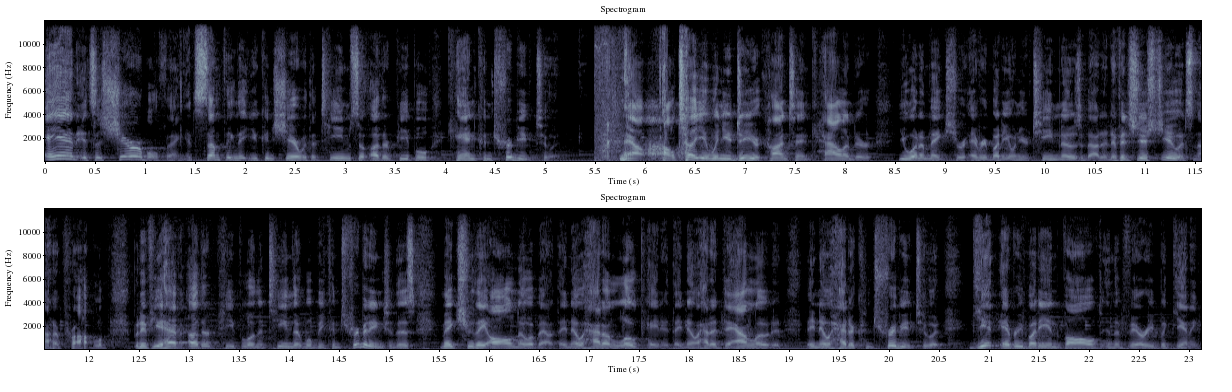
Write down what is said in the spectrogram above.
and it's a shareable thing. It's something that you can share with a team so other people can contribute to it now I'll tell you when you do your content calendar you want to make sure everybody on your team knows about it. If it's just you it's not a problem. But if you have other people on the team that will be contributing to this make sure they all know about it. They know how to locate it. They know how to download it. They know how to contribute to it. Get everybody involved in the very beginning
